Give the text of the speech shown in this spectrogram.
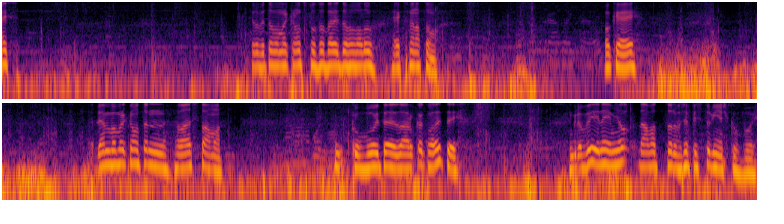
Nice. Chtělo by to omrknout spoza tady toho valu, jak jsme na tom. OK. Jdem omrknout ten les tamhle. Kovboj to je záruka kvality. Kdo by jiný měl dávat to dobře pistolí než kovboj?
